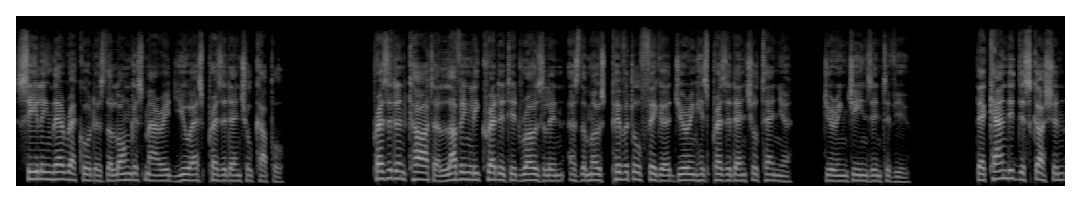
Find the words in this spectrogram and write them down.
sealing their record as the longest married U.S. presidential couple. President Carter lovingly credited Rosalynn as the most pivotal figure during his presidential tenure during Jean's interview. Their candid discussion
